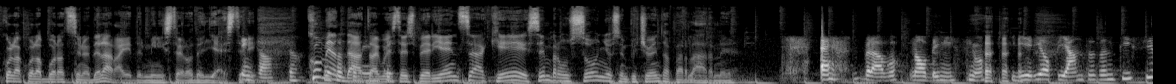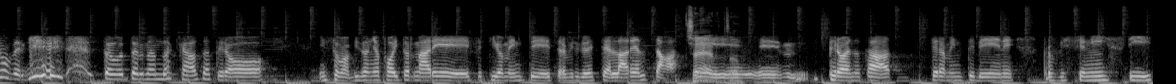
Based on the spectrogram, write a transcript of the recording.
con la collaborazione della RAI e del Ministero degli Esteri. Esatto. Come è andata questa esperienza che sembra un sogno semplicemente a parlarne? Eh, bravo, no, benissimo. Ieri ho pianto tantissimo perché stavo tornando a casa, però insomma bisogna poi tornare effettivamente, tra virgolette, alla realtà. Certo. E, però è andata veramente bene, professionisti,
